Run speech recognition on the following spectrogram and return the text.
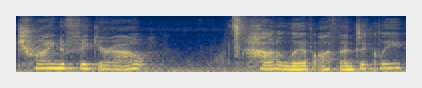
trying to figure out how to live authentically.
